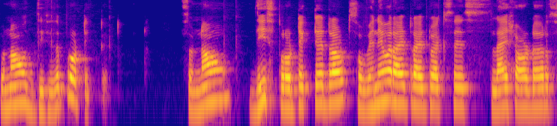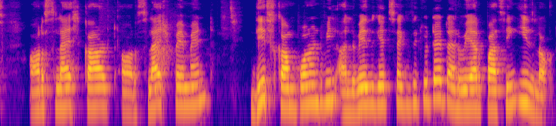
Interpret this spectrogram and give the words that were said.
So now this is a protected. So now this protected route so whenever i try to access slash orders or slash cart or slash payment this component will always gets executed and we are passing is logged.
